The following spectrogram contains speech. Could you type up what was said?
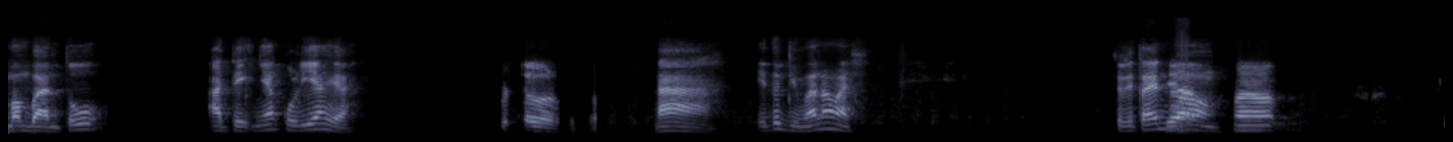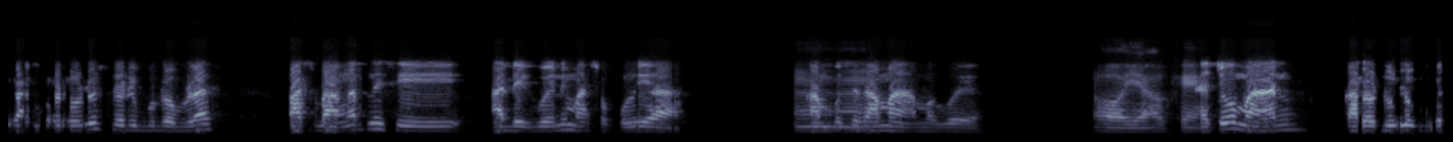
membantu adiknya kuliah ya. Betul. Nah, itu gimana, Mas? Ceritain Ya. dong. Eh, setelah gue lulus 2012, pas banget nih si adik gue ini masuk kuliah. Kampusnya Hmm. sama sama gue. Oh ya, oke. Nah cuman, kalau dulu gue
